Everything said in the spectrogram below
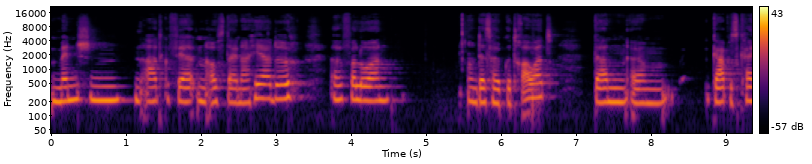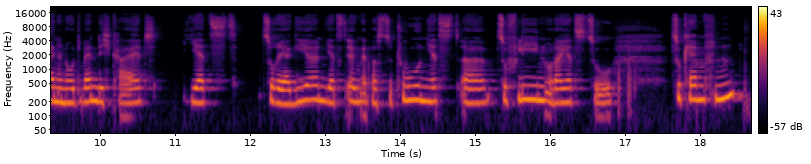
Menschen, einen Artgefährten aus deiner Herde äh, verloren und deshalb getrauert, dann ähm, gab es keine Notwendigkeit, jetzt zu reagieren, jetzt irgendetwas zu tun, jetzt äh, zu fliehen oder jetzt zu, zu kämpfen,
